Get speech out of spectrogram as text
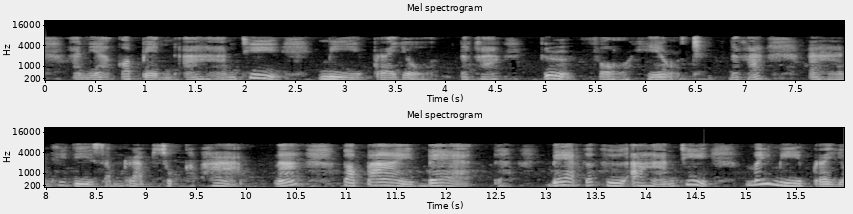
ๆ อันนี้ก็เป็นอาหารที่มีประโยชน์นะคะ good for health นะคะ อาหารที่ดีสำหรับสุขภาพนะ ต่อไป bad bad ก็คืออาหารที่ไม่มีประโย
